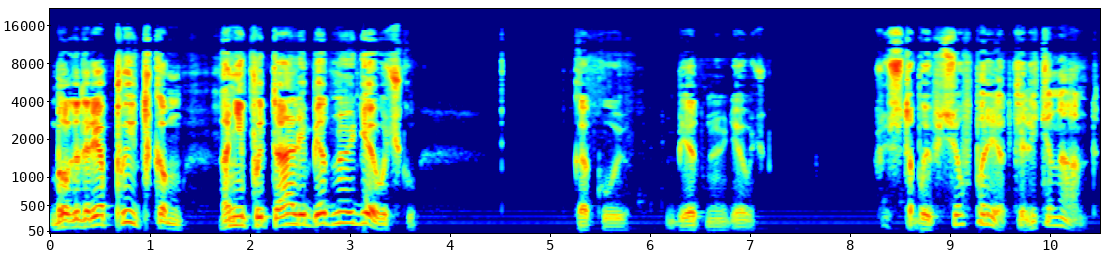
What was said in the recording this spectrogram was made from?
Благодаря пыткам они пытали бедную девочку. Какую бедную девочку? С тобой все в порядке, лейтенант?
